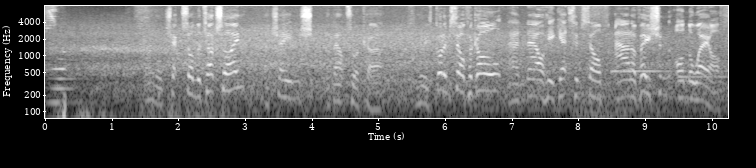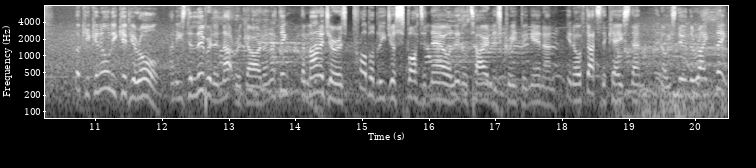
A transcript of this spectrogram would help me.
Final checks on the touchline. A change about to occur. So he's got himself a goal, and now he gets himself an ovation on the way off. Look, you can only give your all, and he's delivered in that regard. And I think the manager has probably just spotted now a little tiredness creeping in. And, you know, if that's the case, then, you know, he's doing the right thing.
